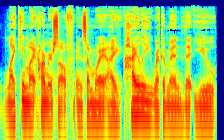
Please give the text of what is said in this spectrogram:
like you might harm yourself in some way, I highly recommend that you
